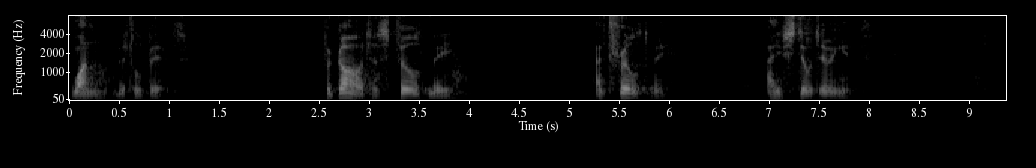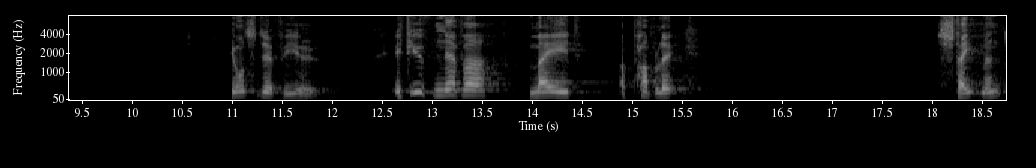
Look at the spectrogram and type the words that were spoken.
one little bit. For God has filled me and thrilled me, and He's still doing it. He wants to do it for you. If you've never made a public statement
